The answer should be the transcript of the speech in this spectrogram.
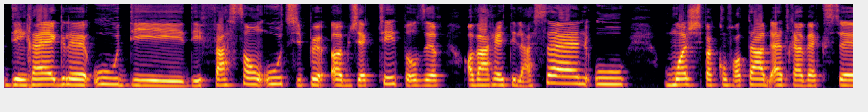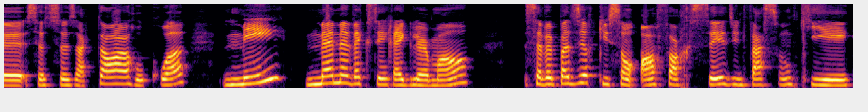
des règles ou des, des façons où tu peux objecter pour dire on va arrêter la scène ou moi je suis pas confortable d'être avec ce, ce, ces acteurs ou quoi. Mais même avec ces règlements, ça veut pas dire qu'ils sont enforcés d'une façon qui est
